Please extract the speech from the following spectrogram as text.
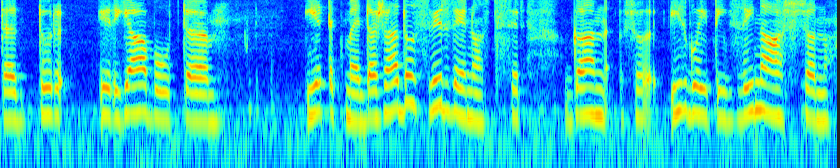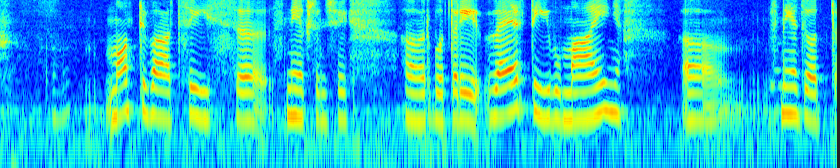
tad tur ir jābūt uh, ietekmē dažādos virzienos. Tas ir gan izglītības zināšanu, motivācijas uh, sniegšana, šī uh, varbūt arī vērtību maiņa, uh, sniedzot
